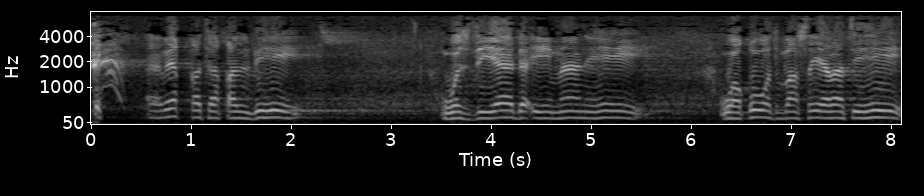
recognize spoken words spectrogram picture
رقة قلبه وازدياد إيمانه وقوة بصيرته؟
